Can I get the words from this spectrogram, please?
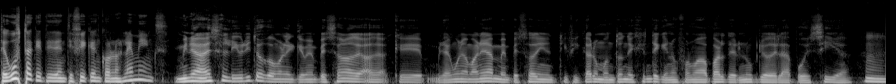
¿Te gusta que te identifiquen con los Lemmings? Mira, es el librito como el que me empezó a, que de alguna manera me empezó a identificar un montón de gente que no formaba parte del núcleo de la poesía. Mm.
